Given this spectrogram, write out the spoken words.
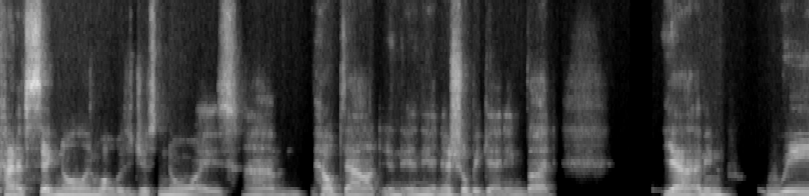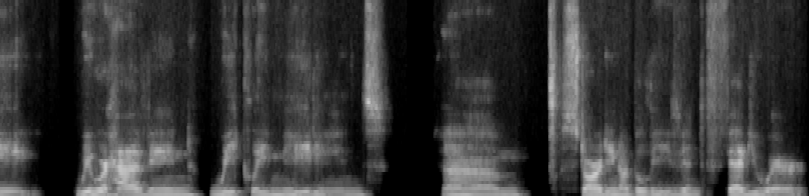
kind of signal and what was just noise um, helped out in, in the initial beginning. But yeah, I mean, we we were having weekly meetings um, starting, I believe, in February,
